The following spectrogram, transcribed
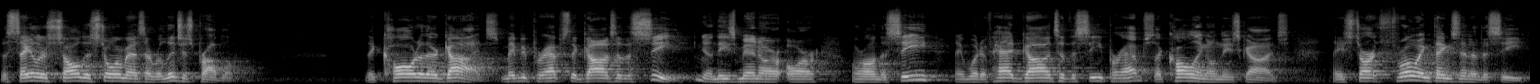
The sailors saw the storm as a religious problem. They called to their gods, maybe perhaps the gods of the sea. You know, these men are, are, are on the sea. They would have had gods of the sea, perhaps. They're calling on these gods. They start throwing things into the sea.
